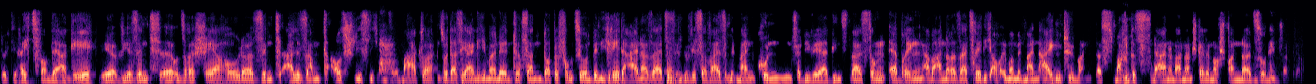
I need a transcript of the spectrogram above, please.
durch die Rechtsform der AG. Wir, wir sind äh, unsere Unsere Shareholder sind allesamt ausschließlich unsere Makler, so dass ich eigentlich immer in der interessanten Doppelfunktion bin. Ich rede einerseits in gewisser Weise mit meinen Kunden, für die wir ja Dienstleistungen erbringen, aber andererseits rede ich auch immer mit meinen Eigentümern. Das macht mhm. es an der einen oder anderen Stelle noch spannender, als es ohnehin schon wäre.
